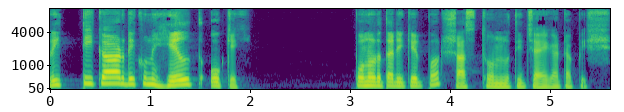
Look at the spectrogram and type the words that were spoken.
কৃত্তিকার, দেখুন হেলথ ওকে পনেরো তারিখের পর স্বাস্থ্য উন্নতির জায়গাটা বেশি।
